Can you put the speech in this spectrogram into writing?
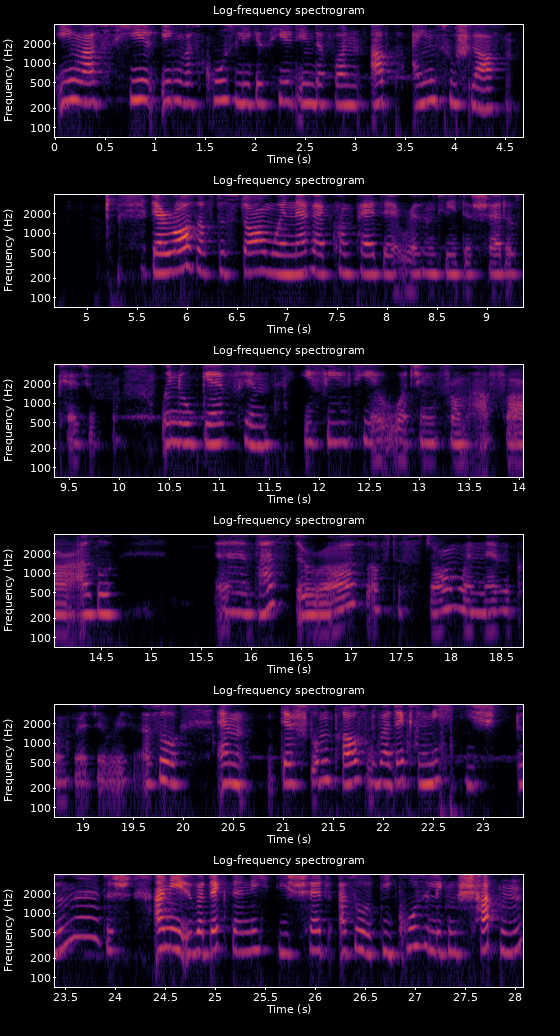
irgendwas hielt, irgendwas Gruseliges hielt ihn davon ab, einzuschlafen. The roars of the storm were never compared to recently the shadows cast your window gave him. He felt here watching from afar. Also äh, was? The roars of the storm were never compared to reason. Achso, ähm, der Sturm draußen überdeckte nicht die Stimme des. ah, nee, überdeckte nicht die Schatten. Achso, die gruseligen Schatten,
